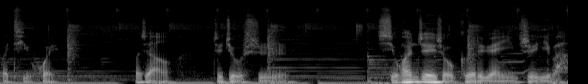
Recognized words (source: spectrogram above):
和体会。我想这就是喜欢这首歌的原因之一吧。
